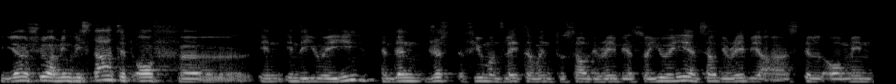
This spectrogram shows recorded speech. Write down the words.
Yeah, sure. I mean, we started off uh, in, in the UAE and then just a few months later went to Saudi Arabia. So UAE and Saudi Arabia are still our main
